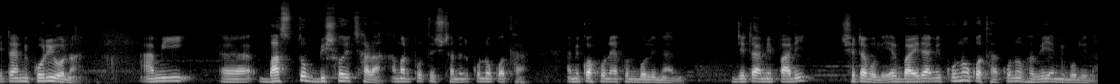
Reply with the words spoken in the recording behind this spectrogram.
এটা আমি করিও না। আমি বাস্তব বিষয় ছাড়া আমার প্রতিষ্ঠানের কোনো কথা আমি কখনো এখন বলি না আমি। যেটা আমি পারি সেটা বলি। এর বাইরে আমি কোনো কথা কোনোভাবেই আমি বলি না।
